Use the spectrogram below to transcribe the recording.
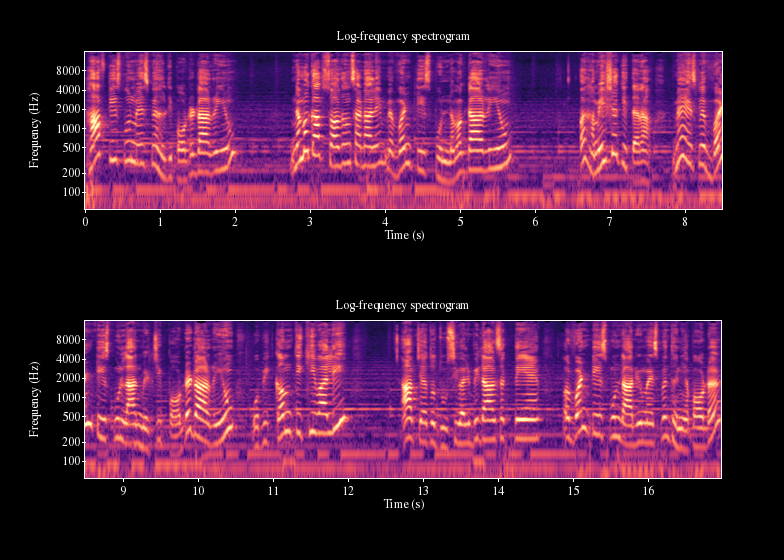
हाफ़ टी स्पून मैं इसमें हल्दी पाउडर डाल रही हूँ। नमक आप स्वाद अनुसार डालें, मैं वन टीस्पून नमक डाल रही हूँ। और हमेशा की तरह मैं इसमें वन टीस्पून लाल मिर्ची पाउडर डाल रही हूँ, वो भी कम तीखी वाली। आप चाहे तो दूसरी वाली भी डाल सकते हैं। और वन टीस्पून डाल रही हूँ मैं इसमें धनिया पाउडर।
